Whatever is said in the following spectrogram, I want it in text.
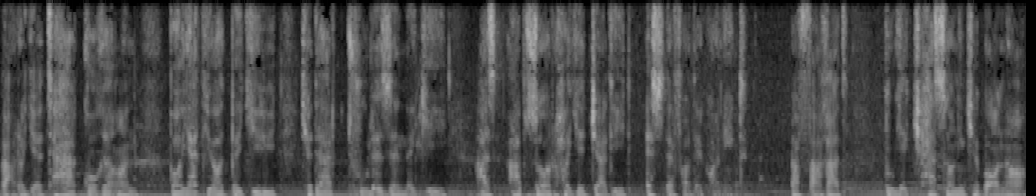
برای تحقق آن باید یاد بگیرید که در طول زندگی از ابزارهای جدید استفاده کنید و فقط روی کسانی که با آنها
